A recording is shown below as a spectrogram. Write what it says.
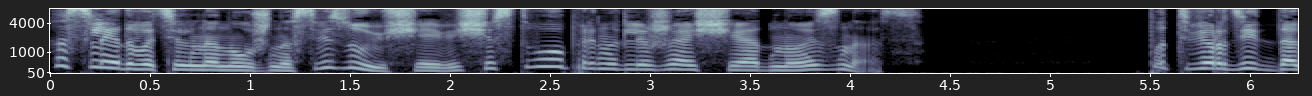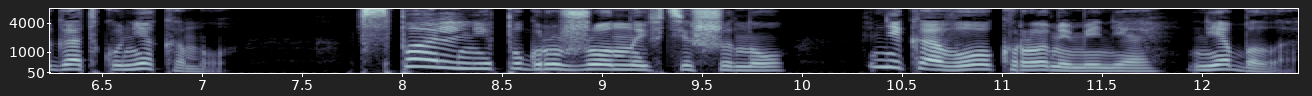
а следовательно нужно связующее вещество, принадлежащее одной из нас. Подтвердить догадку некому. В спальне, погруженной в тишину, никого, кроме меня, не было.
